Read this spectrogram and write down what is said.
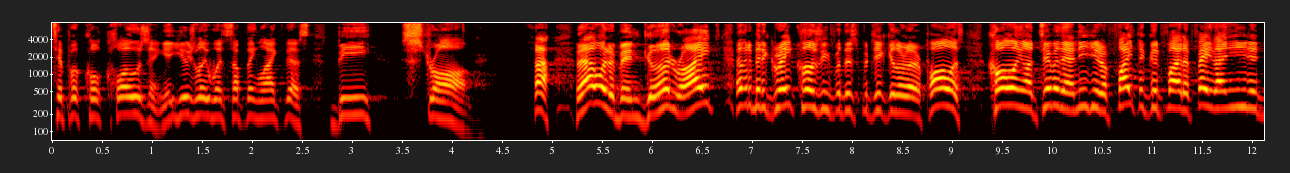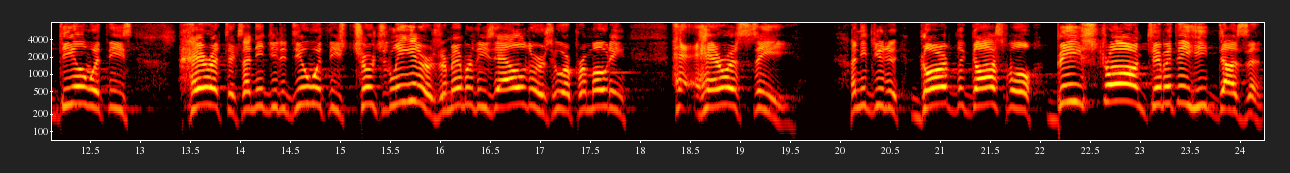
typical closing. It usually went something like this Be strong that would have been good, right? That would have been a great closing for this particular letter. Paul is calling on Timothy I need you to fight the good fight of faith. I need you to deal with these heretics. I need you to deal with these church leaders. Remember these elders who are promoting heresy. I need you to guard the gospel. Be strong, Timothy. He doesn't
